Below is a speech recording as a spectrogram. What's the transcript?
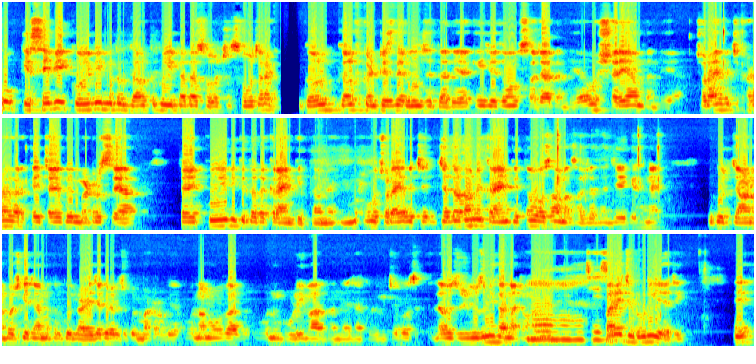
ਉਹ ਕਿਸੇ ਵੀ ਕੋਈ ਵੀ ਮਤਲਬ ਗਲਤ ਕੋਈ ਇਦਾਂ ਦਾ ਸੋਚ ਸੋਚ ਰੱਖ ਗਲਫ ਗਲਫ ਕੰਟਰੀਜ਼ ਦੇ ਰੂਲਸ ਇਦਾਂ ਦੇ ਆ ਕਿ ਜਦੋਂ ਸਜ਼ਾ ਦਿੰਦੇ ਆ, ਉਹ ਸ਼ਰੇਆਮ ਦਿੰਦੇ ਆ। ਚੁਰਾਹੇ ਵਿੱਚ ਖੜਾ ਕਰਕੇ ਚਾਹੇ ਕੋਈ ਮਰਡਰਸ ਆ, ਚਾਹੇ ਕੋਈ ਵੀ ਕਿੱਦਾਂ ਦਾ ਕ੍ਰਾਈਮ ਕੀਤਾ ਉਹਨੇ, ਉਹ ਚੁਰਾਹੇ ਵਿੱਚ ਜਿੱਦਾਂ ਦਾ ਉਹਨੇ ਕ੍ਰਾਈਮ ਕੀਤਾ ਉਸ ਹਿਸਾਬ ਨਾਲ ਸਜ਼ਾ ਦਿੰਦੇ ਜੇ ਕਿਸੇ ਨੇ ਕੋਈ ਜਾਣਬੁੱਝ ਕੇ ਜਾਂ ਮਤਲਬ ਕੋਈ ਲੜਾਈ ਝਗੜੇ ਵਿੱਚ ਕੋਈ ਮਰਡਰ ਹੋ ਗਿਆ ਉਹਨਾਂ ਨੂੰ ਉਹਦਾ ਉਹਨੂੰ ਗੋਲੀ ਮਾਰ ਦਿੰਦੇ ਆ ਜਾਂ ਕੋਈ ਚਲੋ ਲਫ਼ਜ਼ ਯੂਜ਼ ਨਹੀਂ ਕਰਨਾ ਚਾਹੁੰਦਾ। ਪਰ ਇਹ ਜ਼ਰੂਰੀ ਹੈ ਜੀ। ਤੇ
